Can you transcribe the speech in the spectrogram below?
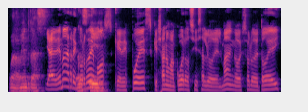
Bueno, mientras. Y además recordemos que después, que ya no me acuerdo si es algo del manga o es solo de Toei,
